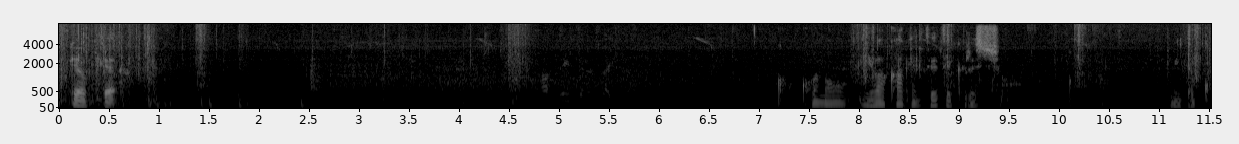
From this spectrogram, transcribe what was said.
ッケーオッケーここの岩陰出てくるっしょ。見とこ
